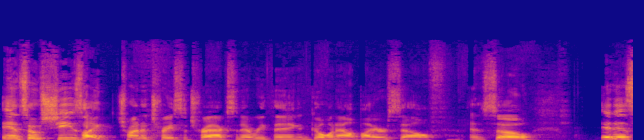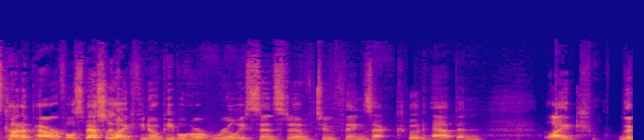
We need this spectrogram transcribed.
And so she's like trying to trace the tracks and everything and going out by herself. And so it is kind of powerful, especially like if you know people who are really sensitive to things that could happen. Like the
